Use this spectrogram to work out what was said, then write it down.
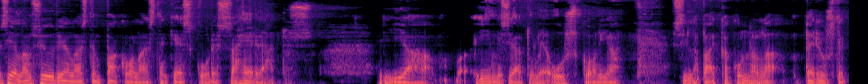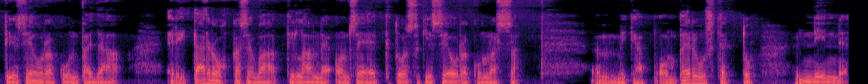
siellä on syyrialaisten pakolaisten keskuudessa herätys. Ja ihmisiä tulee uskoon ja sillä paikkakunnalla perustettiin seurakunta ja erittäin rohkaiseva tilanne on se, että tuossakin seurakunnassa, mikä on perustettu, niin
